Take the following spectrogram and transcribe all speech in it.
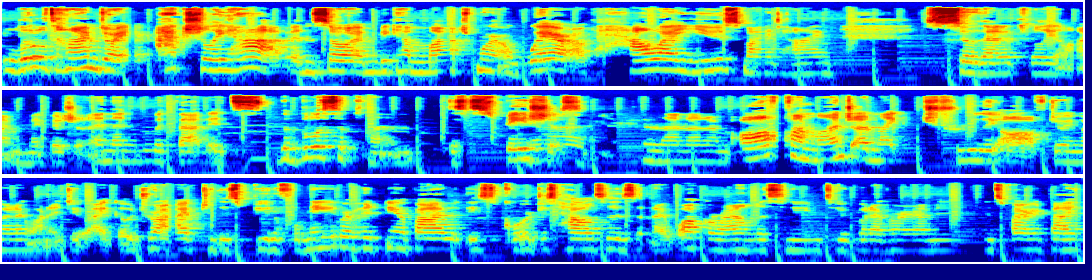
little time do I actually have? And so I've become much more aware of how I use my time so that it's really aligned with my vision. And then with that, it's the discipline, the spacious. Yeah. And then when I'm off on lunch, I'm like truly off doing what I want to do. I go drive to this beautiful neighborhood nearby with these gorgeous houses, and I walk around listening to whatever I'm inspired by.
